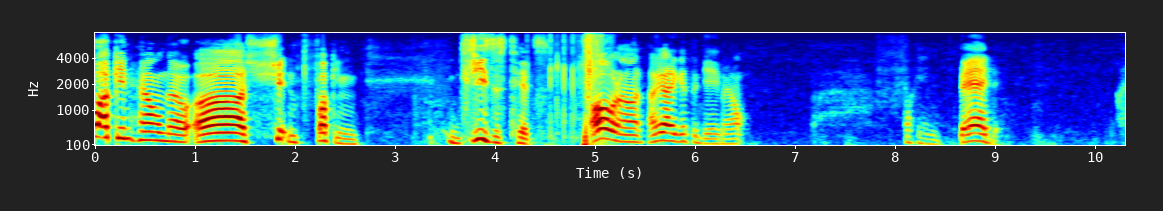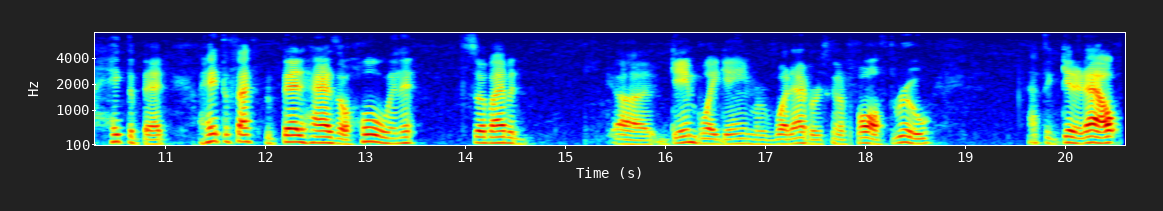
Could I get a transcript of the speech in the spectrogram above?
Fucking hell no. Ah, oh, shit and fucking... Jesus tits. Hold on. I gotta get the game out. Fucking bed. I hate the bed. I hate the fact that the bed has a hole in it. So if I have a uh, Game Boy game or whatever, it's gonna fall through I have to get it out.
